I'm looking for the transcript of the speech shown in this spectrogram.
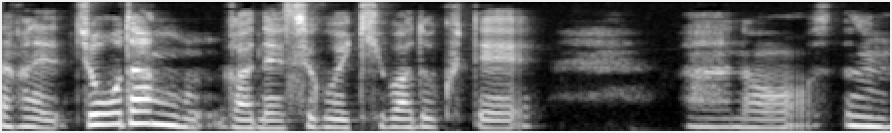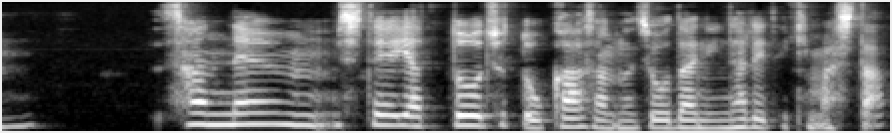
なんかね、冗談がね、すごい際どくて、あの、うん。3年してやっとちょっとお母さんの冗談に慣れてきました。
